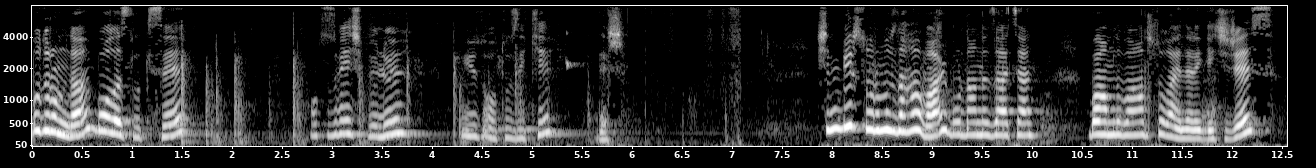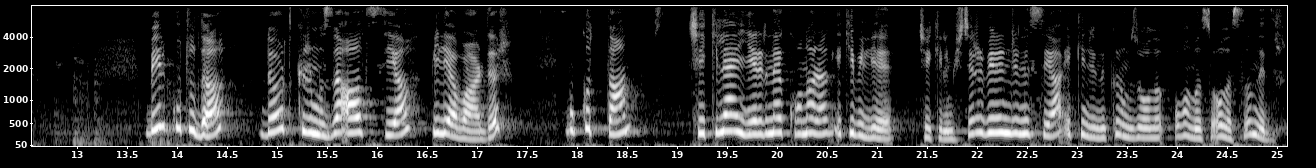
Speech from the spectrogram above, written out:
Bu durumda bu olasılık ise 35 bölü 132'dir. Şimdi bir sorumuz daha var. Buradan da zaten bağımlı bağımsız olaylara geçeceğiz. Bir kutuda 4 kırmızı 6 siyah bilye vardır. Bu kuttan çekilen yerine konarak iki bilye çekilmiştir. Birincinin siyah, ikincinin kırmızı ol- olması olasılığı nedir?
